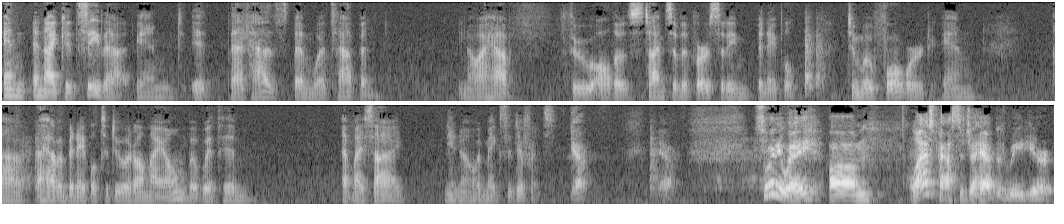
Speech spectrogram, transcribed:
And and I could see that and it that has been what's happened. You know, I have through all those times of adversity been able to move forward and uh, I haven't been able to do it on my own, but with him at my side, you know, it makes a difference. Yeah. Yeah. So anyway, um, last passage I have to read here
